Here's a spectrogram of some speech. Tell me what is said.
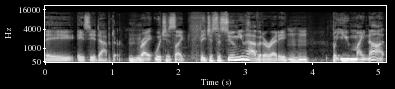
a AC adapter, right? Which is like they just assume you have it already, but you might not.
